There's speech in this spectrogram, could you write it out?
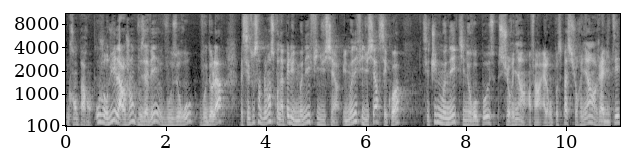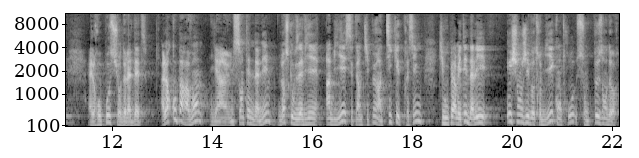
grands-parents. Aujourd'hui, l'argent que vous avez, vos euros, vos dollars, bah, c'est tout simplement ce qu'on appelle une monnaie fiduciaire. Une monnaie fiduciaire, c'est quoi? C'est une monnaie qui ne repose sur rien. Enfin, elle repose pas sur rien. En réalité, elle repose sur de la dette. Alors qu'auparavant, il y a une centaine d'années, lorsque vous aviez un billet, c'était un petit peu un ticket de pressing qui vous permettait d'aller échanger votre billet contre son pesant d'or.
